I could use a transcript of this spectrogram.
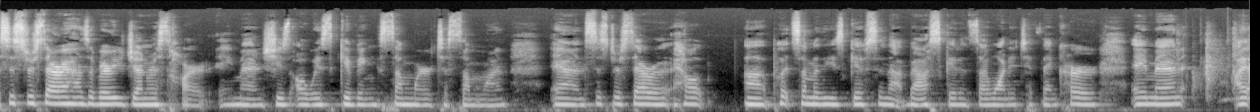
Sister Sarah has a very generous heart, amen. She's always giving somewhere to someone. And Sister Sarah helped uh, put some of these gifts in that basket, and so I wanted to thank her. Amen. I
